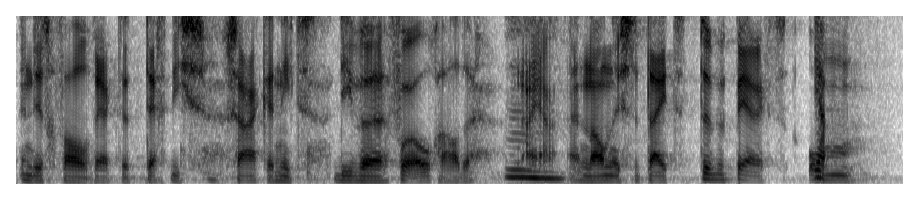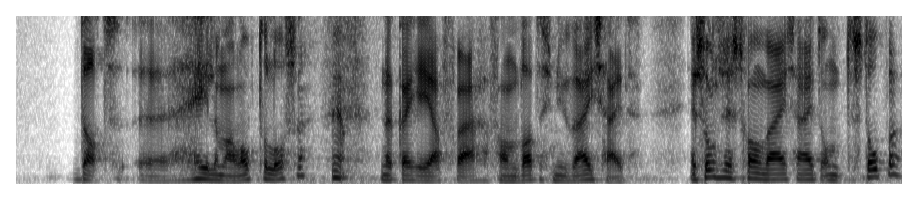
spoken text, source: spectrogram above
In dit geval werkte technisch zaken niet die we voor ogen hadden. Mm. Nou ja, en dan is de tijd te beperkt om dat eh, helemaal op te lossen. Ja. En dan kan je je afvragen van wat is nu wijsheid? En soms is het gewoon wijsheid om te stoppen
